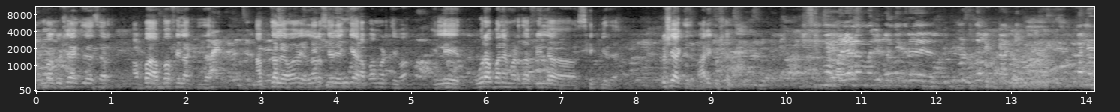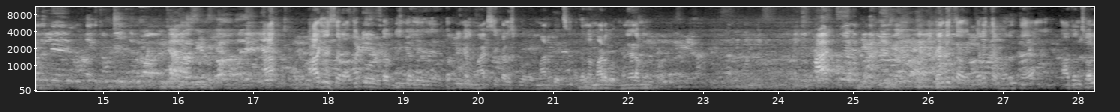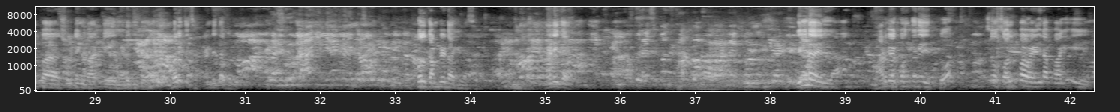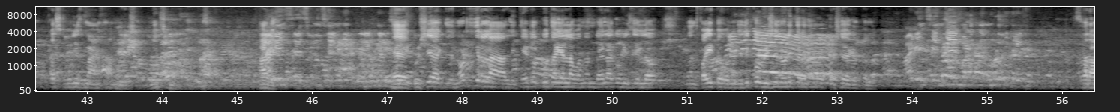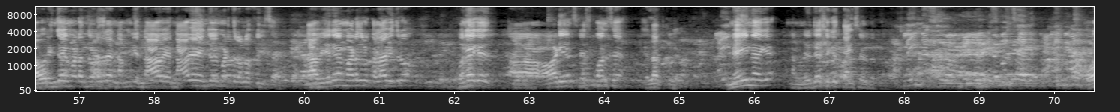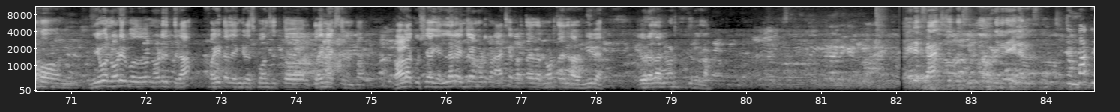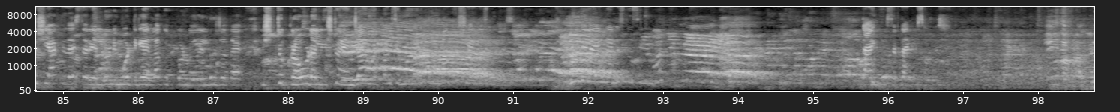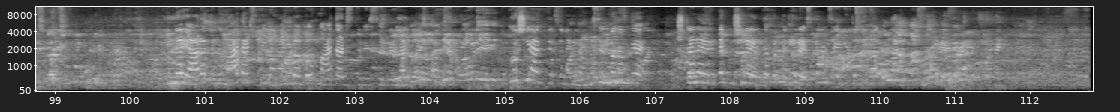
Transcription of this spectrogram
ತುಂಬ ಖುಷಿ ಆಗ್ತಿದೆ ಸರ್. ಹಬ್ಬ ಹಬ್ಬ ಫೀಲ್ ಆಗ್ತಿದೆ. ಹಬ್ಬದಲ್ಲಿ ಯಾವಾಗ ಎಲ್ಲರೂ ಸೇರಿ ಹೆಂಗೆ ಹಬ್ಬ ಮಾಡ್ತೀವೋ ಇಲ್ಲಿ ಊರಬ್ಬನೇ ಮಾಡಿದ ಫೀಲ್ ಸಿಕ್ಕಿದೆ. ಖುಷಿ ಆಗ್ತಿದೆ ಭಾರಿ ಖುಷಿ ಆಗ್ತಿದೆ. ಕನ್ನಡದಲ್ಲಿ ಆಗ್ಲಿ ಸರ್, ಅದಕ್ಕೂ ಡಬ್ಬಿಂಗಲ್ಲಿ ಡಬ್ಬಿಂಗಲ್ಲಿ ಮಾಡಿಸಿ ಕಳಿಸ್ಕೊ ಮಾಡ್ಬೋದು ಸರ್, ಅದೆಲ್ಲ ಮಾಡ್ಬೋದು ಮಲಯಾಳಮಲ್ಲಿ ಖಂಡಿತ ಬರುತ್ತೆ ಬರುತ್ತೆ. ಅದೊಂದು ಸ್ವಲ್ಪ ಶೂಟಿಂಗ್ ಬಾಕಿ ನಡೆದಿದೆ. ಬರುತ್ತೆ ಸರ್, ಖಂಡಿತ ಬರುತ್ತೆ. ಫುಲ್ ಕಂಪ್ಲೀಟ್ ಆಗಿಲ್ಲ ಸರ್. ನಡೀತಾ ಇಲ್ಲ ಇಲ್ಲ. ಮಾಡಬೇಕು ಅಂತಲೇ ಇತ್ತು. ಸೊ ಸ್ವಲ್ಪ ವೈಲ್ಡಪ್ ಆಗಿ ಫಸ್ಟ್ ರಿಲೀಸ್ ಮಾಡೋಣ ಆಮೇಲೆ ಹಾಗೆ. ಏ ಖುಷಿ ಆಗ್ತಿದೆ. ನೋಡ್ತಿದ್ದೀರಲ್ಲ ಅಲ್ಲಿ ಥಿಯೇಟರ್ ಕೂತಾಗೆಲ್ಲ ಒಂದೊಂದು ಡೈಲಾಗು ವಿಷಿಲ್ಲು ಒಂದೊಂದು ಫೈಟು ಒಂದೊಂದು ಇದಕ್ಕೂ ವಿಷಿಲ್ ನೋಡಿತಾರೆ ಅಂದ್ರೆ ಖುಷಿ ಆಗುತ್ತಲ್ಲ. ಸರ್ ಅವ್ರು ಎಂಜಾಯ್ ಮಾಡೋದು ನೋಡಿದ್ರೆ ನಮಗೆ ನಾವೇ ನಾವೇ ಎಂಜಾಯ್ ಮಾಡ್ತಿರೋ ಅನ್ನೋ ಫೀಲ್ ಸರ್. ನಾವು ಏನೇ ಮಾಡಿದ್ರು ಕಲಾವಿದರು ಕೊನೆಗೆ ಆಡಿಯನ್ಸ್ ರೆಸ್ಪಾನ್ಸೇ ಎಲ್ಲದಕ್ಕೂ. ಮೇಯ್ನಾಗೆ ನಮ್ಮ ನಿರ್ದೇಶಕರಿಗೆ ಥ್ಯಾಂಕ್ಸ್ ಹೇಳ್ಬೇಕು ಕ್ಲೈಮ್ಯಾಕ್ಸ್ ರೆಸ್ಪಾನ್ಸ್ ಆಗಿತ್ತು ಓಹೋ ನೀವು ನೋಡಿರ್ಬೋದು ನೋಡಿರ್ತೀರಾ? ಫೈಟಲ್ಲಿ ಹೆಂಗೆ ರೆಸ್ಪಾನ್ಸ್ ಇತ್ತು ಕ್ಲೈಮ್ಯಾಕ್ಸ್ ಅಂತ. ಭಾಳ ಖುಷಿಯಾಗಿ ಎಲ್ಲರೂ ಎಂಜಾಯ್ ಮಾಡ್ಕೊಂಡು ಆಚೆ ಬರ್ತಾ ಇದ್ದಾರೆ ನೋಡ್ತಾ ಇದ್ರಲ್ಲ ನೀವೇ. ಇವರೆಲ್ಲ ನೋಡ್ತಿದ್ದೀರಲ್ಲ. ಹೇಳಿ ಫ್ಯಾನ್ಸ್ ಜೊತೆ ಸಿನಿಮಾ ನೋಡಿದ್ರೆ ಹೇಗೆ ಅನಿಸ್ತು? ತುಂಬಾ ಖುಷಿ ಆಗ್ತಿದೆ ಸರ್ ಎಲ್ಲರೂ ನಿಮ್ಮ ಒಟ್ಟಿಗೆ ಎಲ್ಲ ಕುತ್ಕೊಂಡು ಎಲ್ಲರ ಜೊತೆ ಇಷ್ಟು ಕ್ರೌಡಲ್ಲಿ ಇಷ್ಟು ಎಂಜಾಯ್ ಮಾಡ್ಕೊಂಡು ಸಿನಿಮಾ ತುಂಬಾ ಖುಷಿ sir. Cinema thank you sir thank you so much ಇನ್ನು ಯಾರ ಹತ್ರನೂ ಮಾತಾಡಿಸ್ತಿಲ್ಲ, ನಾನು ಇವಾಗ ಹೋಗಿ ಮಾತಾಡಿಸ್ತೀನಿ ಸರ್, ಎಲ್ಲರಿಗೂ ಖುಷಿ ಆಗ್ತಿದೆ ಸರ್ ನನಗೆ ನಮ್ಮ ಸಿನಿಮಾ ನಮಗೆ ಇಷ್ಟನೇ ಇರುತ್ತೆ ಖುಷಿನೇ ಇರುತ್ತೆ ಬಟ್ ಎಲ್ಲರೂ ರೆಸ್ಪಾನ್ಸ್ ಹೇಗಿತ್ತು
